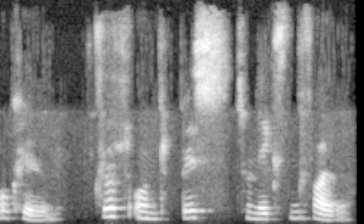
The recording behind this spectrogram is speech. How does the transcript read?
Okay. Tschüss und bis zur nächsten Folge.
